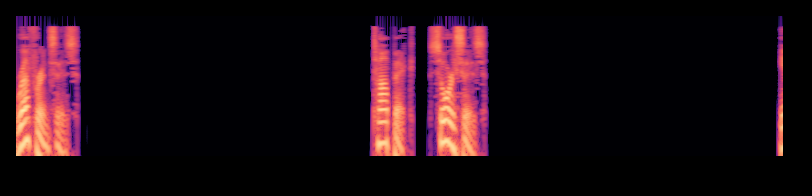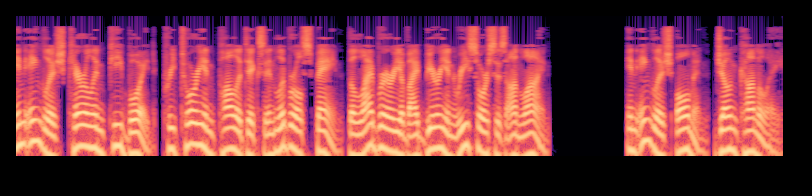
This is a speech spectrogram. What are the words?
References. Sources. In English Carolyn P. Boyd, Praetorian Politics in Liberal Spain, The Library of Iberian Resources Online In English Ullman, Joan Connelly.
